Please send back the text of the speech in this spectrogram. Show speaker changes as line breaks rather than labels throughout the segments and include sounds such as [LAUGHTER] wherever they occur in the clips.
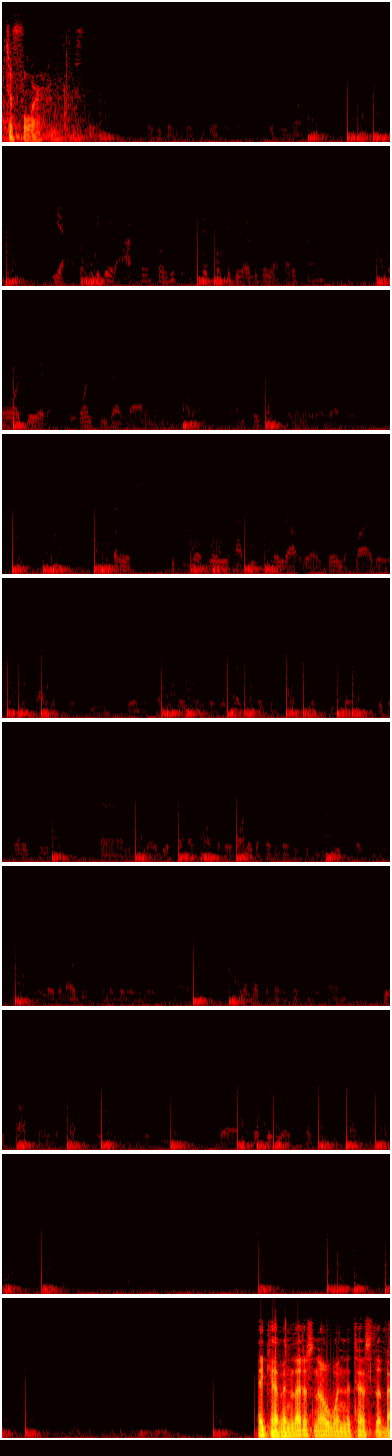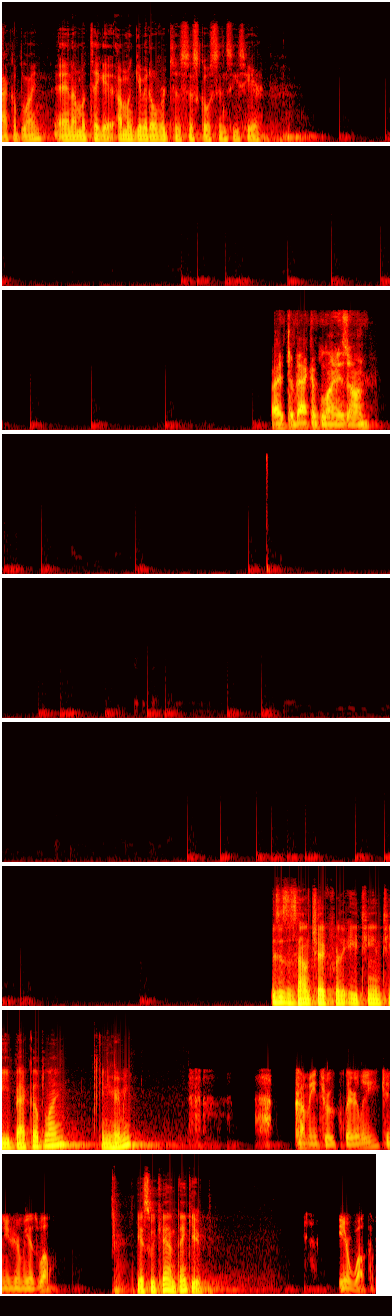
Up to four. Hey, Kevin, let us know when to test the backup line, and I'm gonna take it. I'm gonna give it over to Cisco since he's here.
All right, the backup line is on.
This is a sound check for the AT&T backup line. Can you hear me?
Coming through clearly. Can you hear me as well?
Yes, we can. Thank you.
You're welcome.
